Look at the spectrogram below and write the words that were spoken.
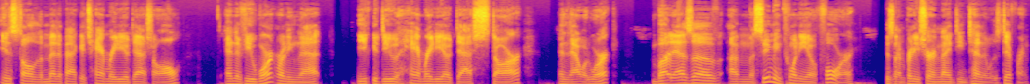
install the meta package ham radio dash all. And if you weren't running that, you could do ham radio dash star and that would work. But as of, I'm assuming 2004, because I'm pretty sure in 1910 it was different.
